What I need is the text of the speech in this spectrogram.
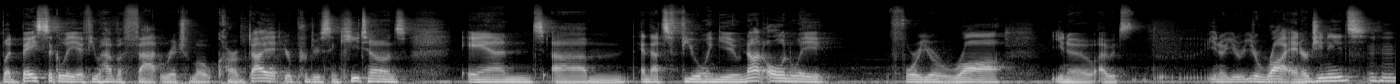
But basically, if you have a fat-rich, low-carb diet, you're producing ketones, and um, and that's fueling you not only for your raw, you know, I would, you know, your your raw energy needs, Mm-hmm.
